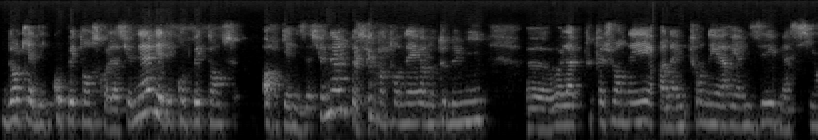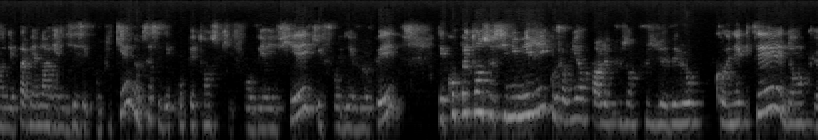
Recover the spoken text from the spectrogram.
Donc, il y a des compétences relationnelles, il y a des compétences organisationnelles, parce que quand on est en autonomie, euh, voilà, toute la journée, on a une tournée à réaliser, eh si on n'est pas bien organisé, c'est compliqué. Donc ça, c'est des compétences qu'il faut vérifier, qu'il faut développer. Des compétences aussi numériques. Aujourd'hui, on parle de plus en plus de vélos connectés. Donc,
